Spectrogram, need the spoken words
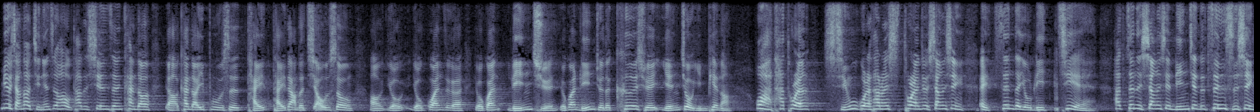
没有想到几年之后，他的先生看到啊，看到一部是台台大的教授哦，有有关这个有关灵觉、有关灵觉的科学研究影片啊，哇！他突然醒悟过来，他突然突然就相信，哎，真的有灵界，他真的相信灵界的真实性，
